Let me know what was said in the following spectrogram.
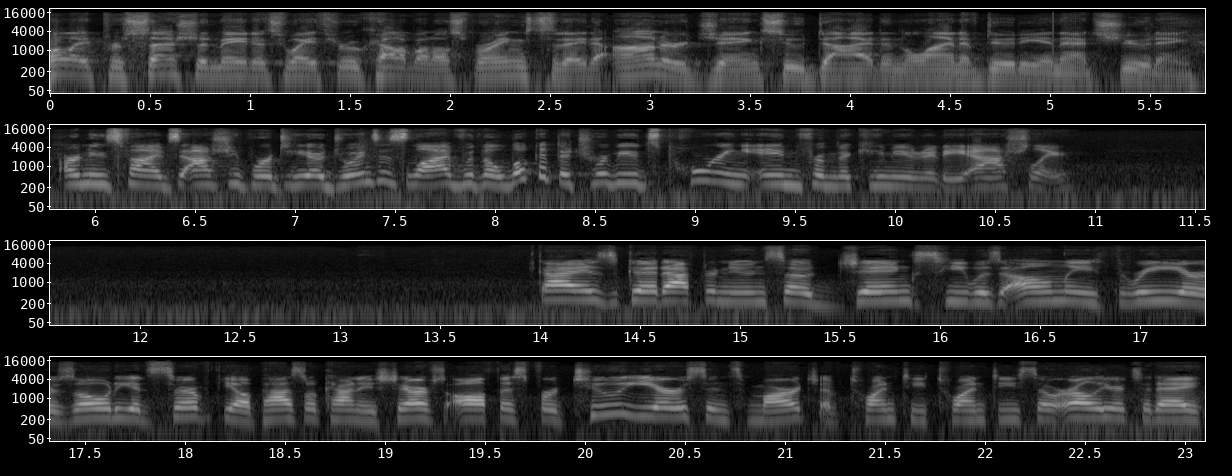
Well, a procession made its way through Colorado Springs today to honor Jinx, who died in the line of duty in that shooting. Our News 5's Ashley Portillo joins us live with a look at the tributes pouring in from the community. Ashley. Guys, good afternoon. So Jinx, he was only three years old. He had served the El Paso County Sheriff's Office for two years since March of 2020. So earlier today,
